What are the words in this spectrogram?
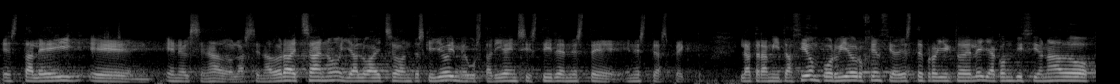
esta ley en, el Senado. La senadora Echano ya lo ha hecho antes que yo y me gustaría insistir en este, en este aspecto. La tramitación por vía de urgencia de este proyecto de ley ha condicionado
